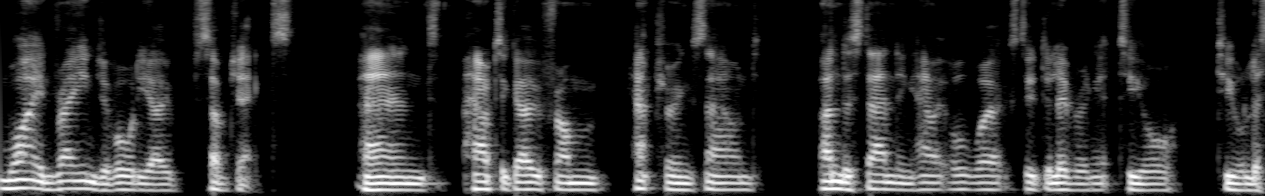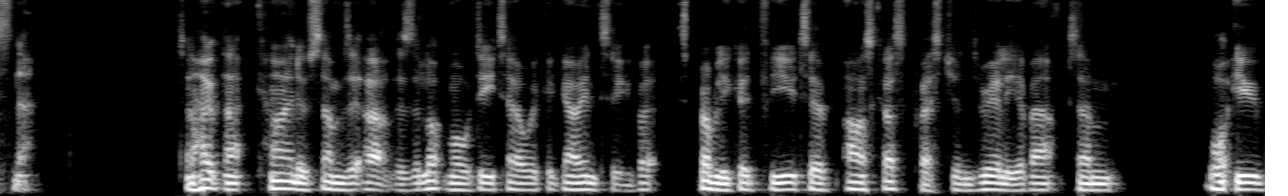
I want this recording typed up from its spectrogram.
wide range of audio subjects and how to go from capturing sound, understanding how it all works, to delivering it to your to your listener. So I hope that kind of sums it up. There's a lot more detail we could go into, but it's probably good for you to ask us questions really about um, what you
